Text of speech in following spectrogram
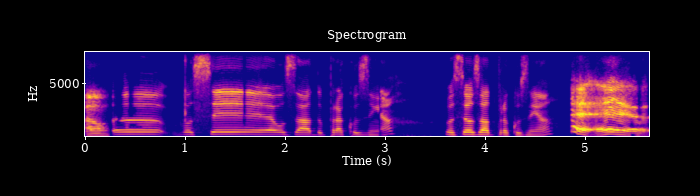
não. Ah, você é usado pra cozinhar? Você é usado pra cozinhar? É, é.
